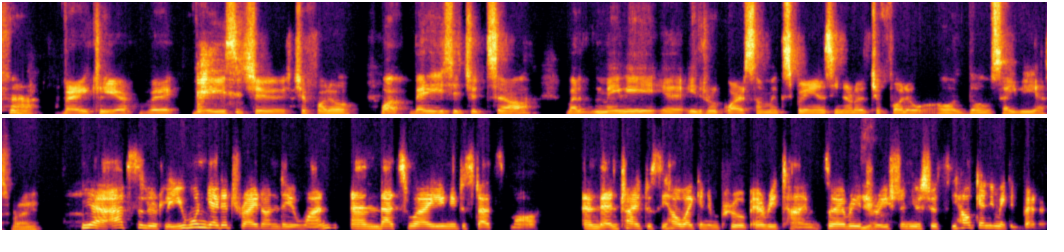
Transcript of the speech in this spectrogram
very clear, very very easy to to follow. Well, very easy to tell, but maybe uh, it requires some experience in order to follow all those ideas, right? Yeah, absolutely. You won't get it right on day one, and that's why you need to start small and then try to see how I can improve every time. So every iteration, yeah. you should see how can you make it better,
